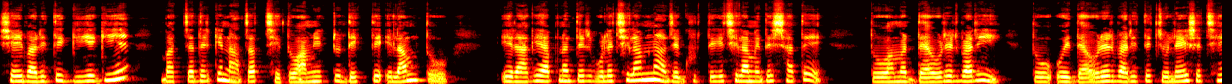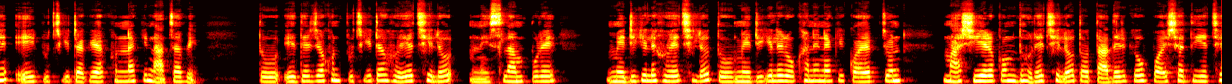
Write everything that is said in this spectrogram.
সেই বাড়িতে গিয়ে গিয়ে বাচ্চাদেরকে নাচাচ্ছে। তো আমি একটু দেখতে এলাম। তো এর আগে আপনাদের বলেছিলাম না যে ঘুরতে গেছিলাম এদের সাথে? তো আমার দেওরের বাড়ি। তো ওই দেওরের বাড়িতে চলে এসেছে, এই পুচকিটাকে এখন নাকি নাচাবে। তো এদের যখন পুচকিটা হয়েছিল মানে ইসলামপুরে মেডিকেলে হয়েছিল, তো মেডিকেলের ওখানে নাকি কয়েকজন মাসি এরকম ধরেছিল, তো তাদেরকেও পয়সা দিয়েছে।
